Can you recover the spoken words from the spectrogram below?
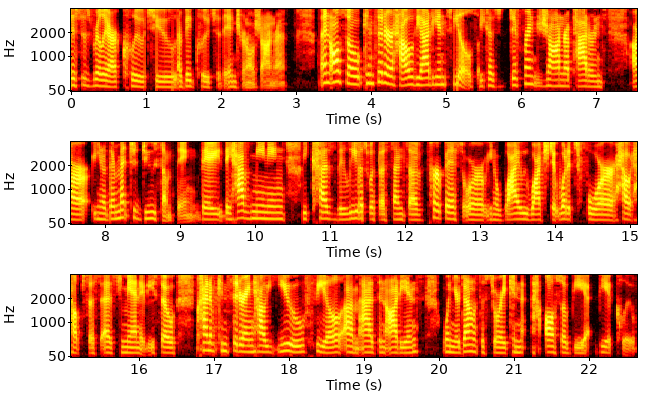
this is really our clue to our big clue to the internal genre. And also consider how the audience feels because different genre patterns are, you know, they're meant to do something. They they have meaning because they leave us with a sense of purpose or, you know, why we watched it, what it's for, how it helps us as humanity. So kind of considering how you feel um, as an audience when you're done with the story can also be be a clue.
